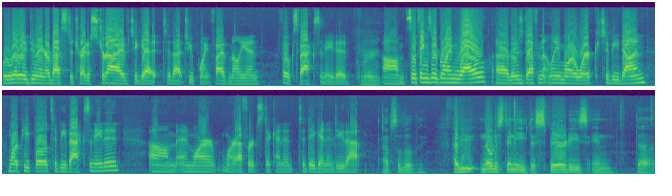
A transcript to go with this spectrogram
we're really doing our best to try to strive to get to that 2.5 million folks vaccinated. Right. Um, so things are going well. Uh, there's definitely more work to be done, more people to be vaccinated um, and more more efforts to kind of to dig in and do that. Absolutely. Have you noticed any disparities in the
